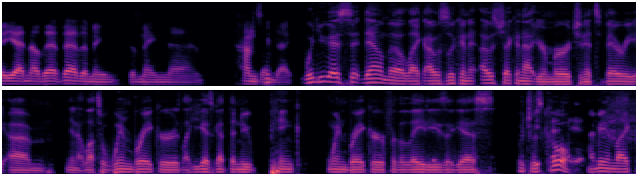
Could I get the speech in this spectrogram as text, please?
yeah, no, they're they're the main the main uh, hands on deck. When you guys sit down though, like I was looking at, I was checking out your merch, and it's very, um, you know, lots of windbreakers. Like you guys got the new pink windbreaker for the ladies, I guess, which was cool. Yeah. I mean, like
